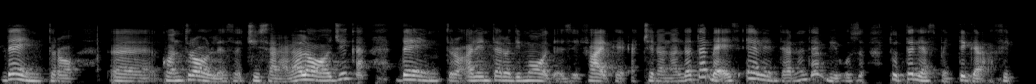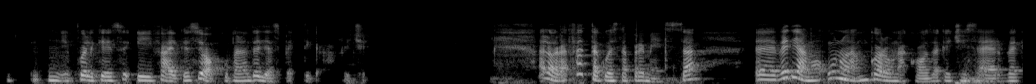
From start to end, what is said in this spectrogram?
dentro eh, controllers ci sarà la logica, all'interno di models i file che accedono al database e all'interno del views tutti gli aspetti grafici, quelli che, i file che si occupano degli aspetti grafici. Allora, fatta questa premessa, eh, vediamo uno, ancora una cosa che ci serve.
